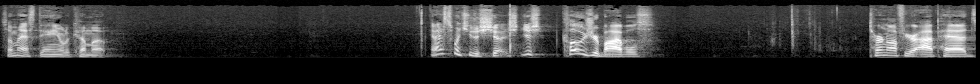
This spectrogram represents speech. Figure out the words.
So I'm going to ask Daniel to come up. And I just want you to show, just close your Bibles, turn off your iPads.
